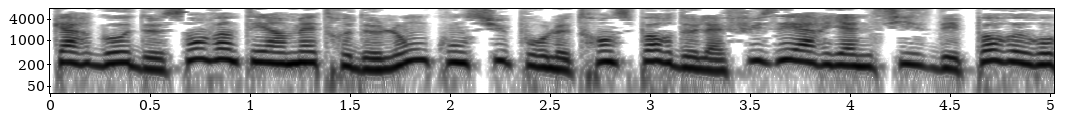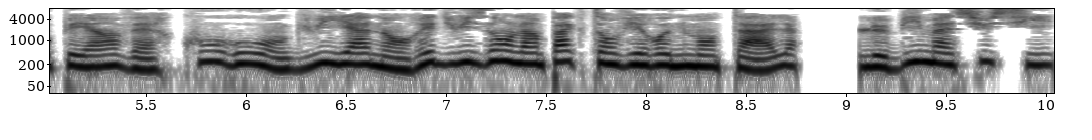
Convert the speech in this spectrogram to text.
cargo de 121 mètres de long conçu pour le transport de la fusée Ariane 6 des ports européens vers Kourou en Guyane en réduisant l'impact environnemental, le Bima Susi,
